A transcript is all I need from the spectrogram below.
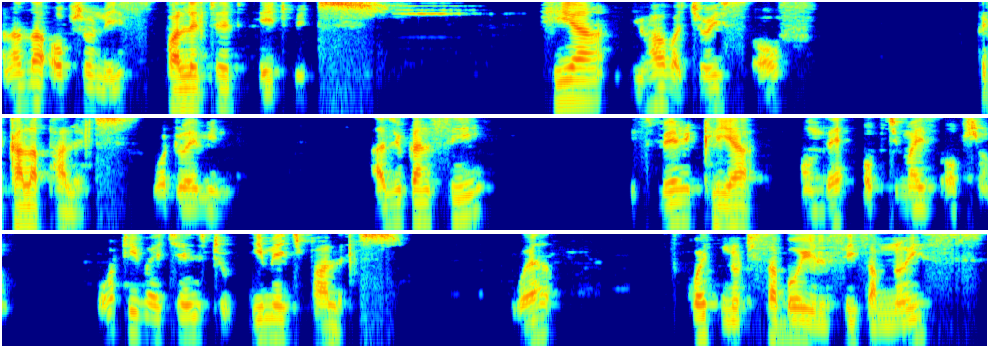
Another option is paletted 8-bit here you have a choice of the color palette. What do I mean? As you can see it's very clear on the optimized option. What if I change to image palette well it's quite noticeable. You'll see some noise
